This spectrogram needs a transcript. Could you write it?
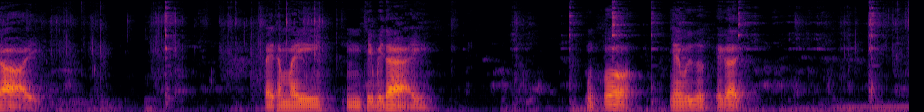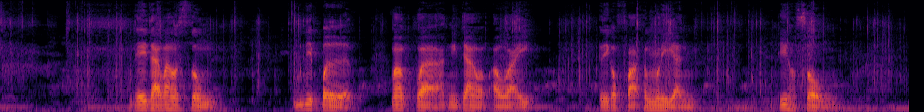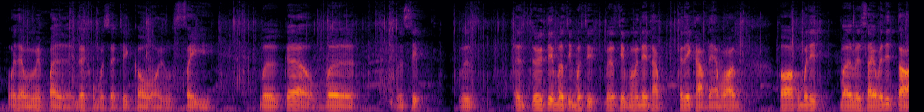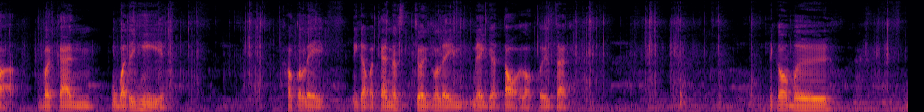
ได้ แต่ทำไมเช็คไม่ได้ผมก็ยังไม่รู้สึกแต่ก็ในทางว่าเขาส่งไม่ได้เปิดมากกว่านี่จ้างเอาไว้ อันนี้ก็ฝากต้องเรียน ที่เขาส่งว่าแต่ว่าไม่เปิดแล้วของบริษัทเจโกอยของสี่เบอร์เก้าเบอร์เบอร์สิบเบอร์เออโดยที่เบอร์สิบเบอร์สิบเบอร์สิบมันไม่ได้ทำไม่ได้ขับแล้วเพราะเพราะคงไม่ได้เปิดบริษัทไม่ได้ต่อประกันอุบัติเหตุเขาก็เลยมีกับประกันรถจนต์ก็เลยไม่อยากจะต่อหรอกบริษัท แล้วก็เบอร์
